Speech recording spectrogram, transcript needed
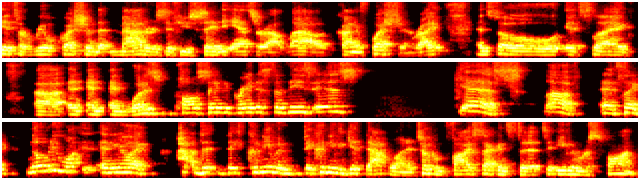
it's a real question that matters if you say the answer out loud kind of question right? And so it's like uh, and and and what does paul say the greatest of these is? Yes love. And it's like nobody want and you're like they, they couldn't even they couldn't even get that one. It took them five seconds to, to even respond.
